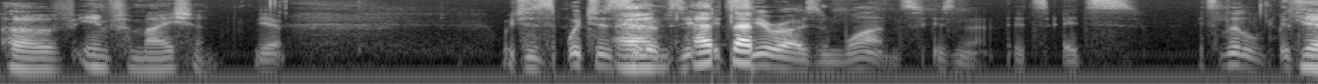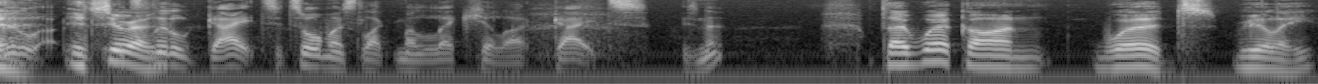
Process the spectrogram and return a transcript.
of information. Yep. which is which is sort of it's zeros and ones, isn't it? It's it's it's little it's Yeah, little it's zeros. little gates. It's almost like molecular gates, isn't it? They work on words really.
